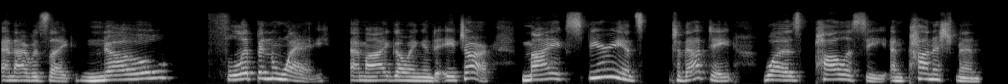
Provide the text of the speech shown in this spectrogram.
And I was like, no flipping way am I going into HR. My experience to that date was policy and punishment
